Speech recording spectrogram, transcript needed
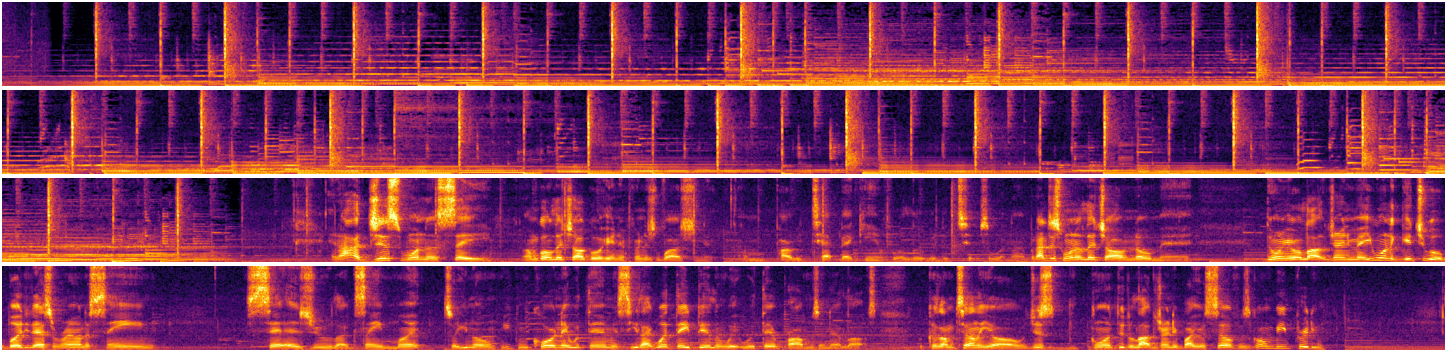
And I just want to say, I'm going to let y'all go ahead and finish watching it. I'm probably tap back in for a little bit of tips or whatnot. But I just want to let y'all know, man, during your lock journey, man, you want to get you a buddy that's around the same set as you, like same month. So, you know, you can coordinate with them and see like what they dealing with with their problems and their locks. Because I'm telling y'all, just going through the lock journey by yourself is going to be pretty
